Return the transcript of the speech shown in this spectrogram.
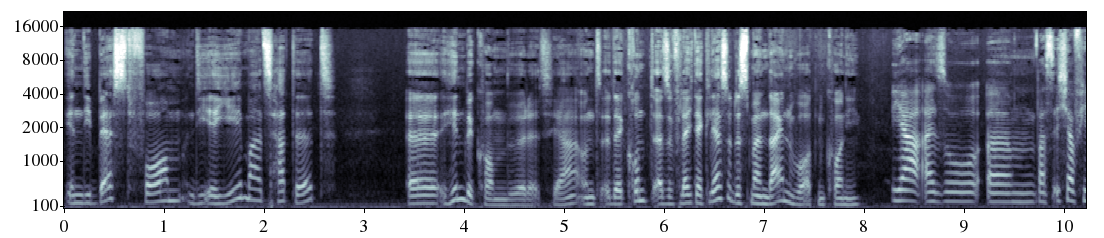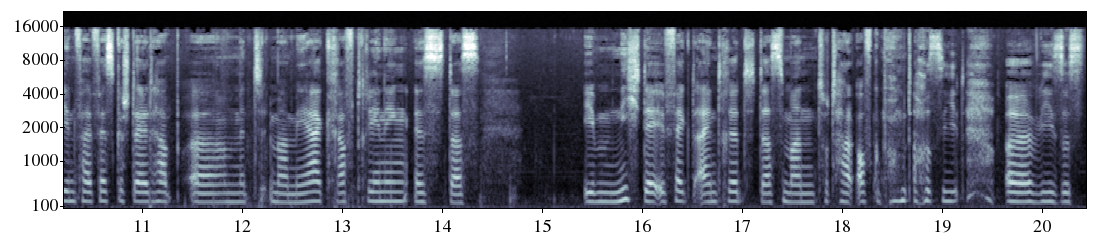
in die Bestform, die ihr jemals hattet, äh, hinbekommen würdet. Ja, und der Grund, also vielleicht erklärst du das mal in deinen Worten, Conny. Ja, also ähm, was ich auf jeden Fall festgestellt habe äh, mit immer mehr Krafttraining ist, dass eben nicht der Effekt eintritt, dass man total aufgepumpt aussieht, äh, wie es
